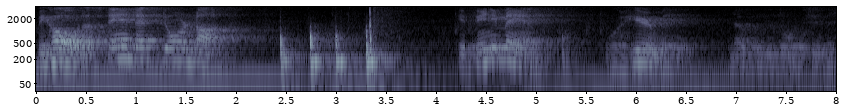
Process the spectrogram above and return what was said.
Behold, I stand at the door and knock. If any man will hear me and open the door to me,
